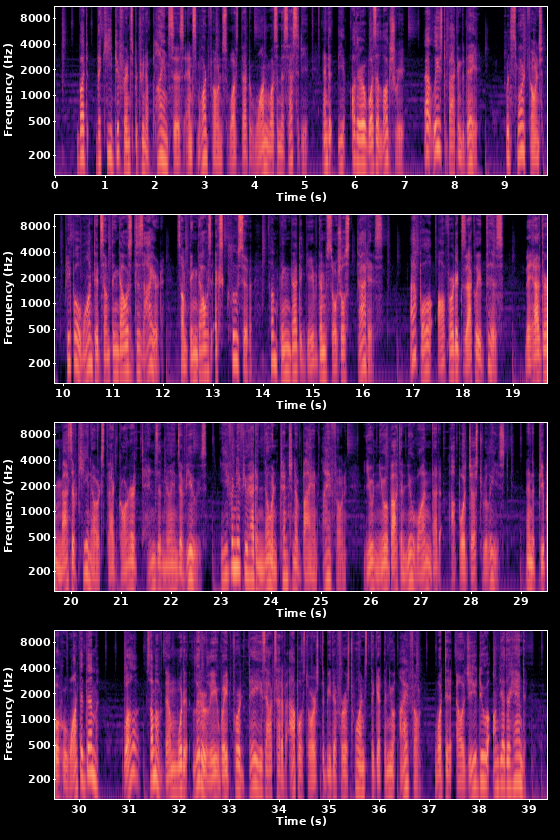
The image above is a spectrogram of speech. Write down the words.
But the key difference between appliances and smartphones was that one was a necessity and the other was a luxury, at least back in the day. With smartphones, people wanted something that was desired, something that was exclusive, something that gave them social status. Apple offered exactly this. They had their massive keynotes that garnered tens of millions of views. Even if you had no intention of buying an iPhone, you knew about the new one that Apple just released. And the people who wanted them? Well, some of them would literally wait for days outside of Apple stores to be the first ones to get the new iPhone. What did LG do on the other hand?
